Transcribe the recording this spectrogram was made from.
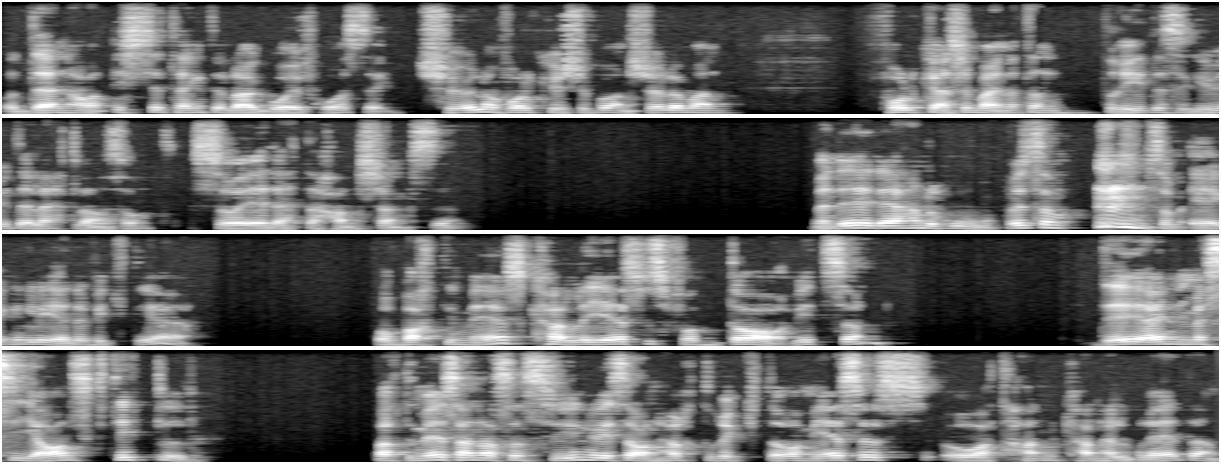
og den har han ikke tenkt å la gå ifra seg. Selv om folk hysjer på han, selv om han, folk kanskje mener at han driter seg ut, eller et eller annet sånt, så er dette hans sjanse. Men det er det han roper som, som egentlig er det viktige. For Bartimeus kaller Jesus for Davids sønn. Det er en messiansk tittel. Bartimeus har sannsynligvis hørt rykter om Jesus, og at han kan helbrede.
